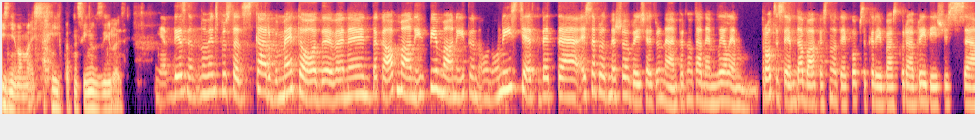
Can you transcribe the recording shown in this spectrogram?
izņemamais īpatnes invazīvais. Jā, diezgan no vienas puses tāda skarba metode, vai ne? Tā kā apmānīt, piemānīt un, un, un izķert, bet uh, es saprotu, mēs šobrīd šeit runājam par nu, tādiem lieliem procesiem dabā, kas notiek kopsakarībās, kurā brīdī šis uh,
